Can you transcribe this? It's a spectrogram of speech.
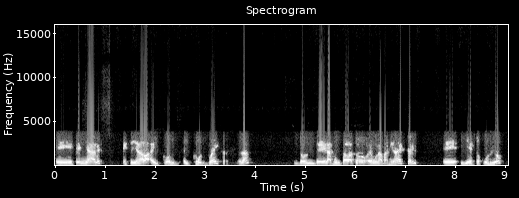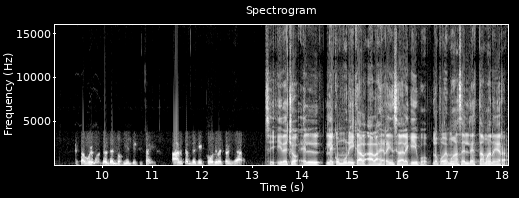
eh, señales se llamaba el code, el code breaker, ¿verdad? Donde él apuntaba todo en una página de Excel eh, y eso ocurrió, está ocurriendo desde el 2016, antes de que Cody llegara. Sí, y de hecho él le comunica a la gerencia del equipo, lo podemos hacer de esta manera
